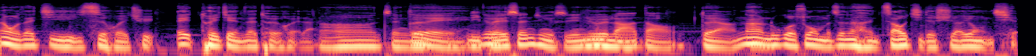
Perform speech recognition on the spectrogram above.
那我再寄一次回去，诶，推荐再退回来。啊，整个对理赔申请时间就会拉到。对啊，那如果说我们真的很着急的需要用钱，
